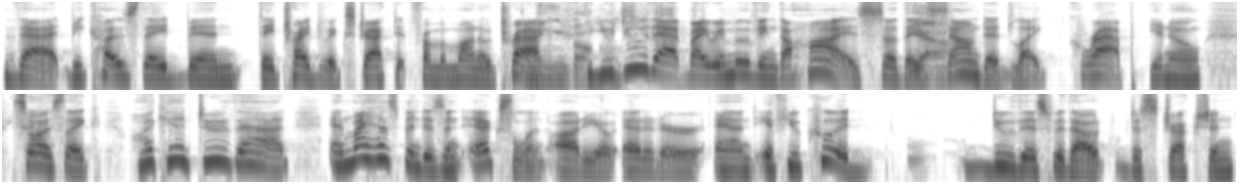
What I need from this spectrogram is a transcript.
that because they'd been they tried to extract it from a mono track, you do that by removing the highs, so they yeah. sounded like crap, you know. So I was like, oh, I can't do that. And my husband is an excellent audio editor, and if you could do this without destruction,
